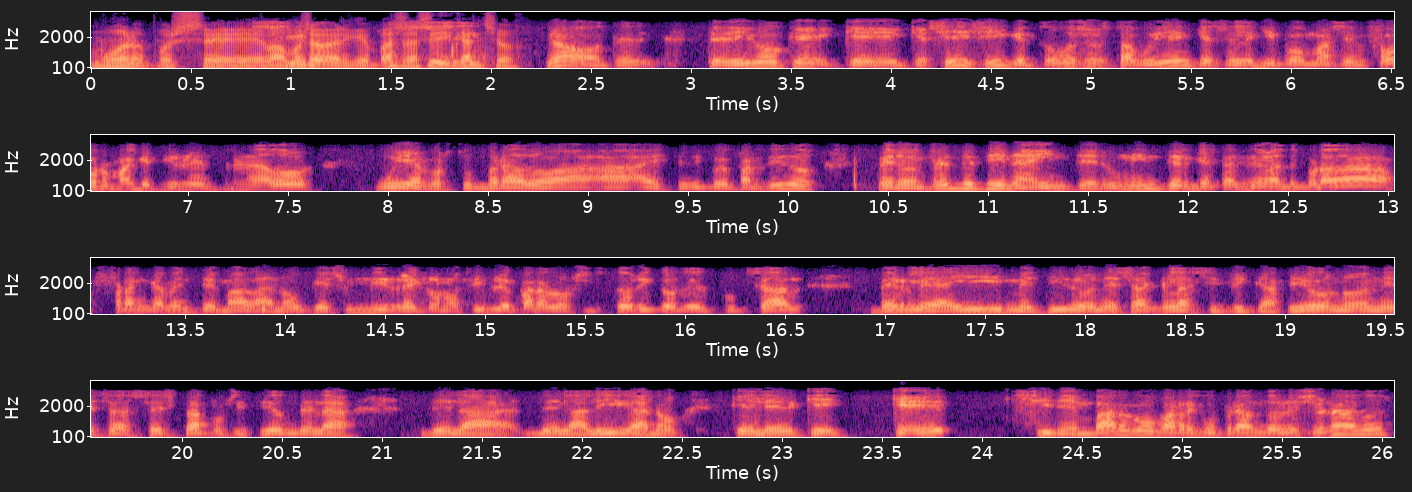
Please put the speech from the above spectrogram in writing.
Bueno, pues eh, vamos a ver qué pasa. Sí, Cancho. No, te, digo que, que, que, sí, sí, que todo eso está muy bien, que es el equipo más en forma, que tiene un entrenador muy acostumbrado a, este tipo de partidos, pero enfrente tiene a Inter, un Inter que está haciendo una temporada francamente mala, ¿no? Que es un irreconocible para los históricos del futsal verle ahí metido en esa clasificación, ¿no? En esa sexta posición de la de la de la liga, ¿no? Que le, que que sin embargo va recuperando lesionados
